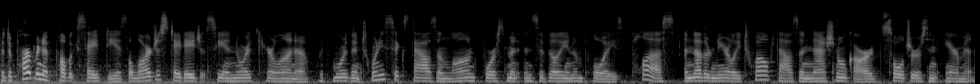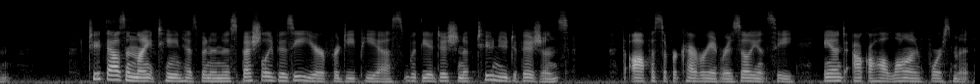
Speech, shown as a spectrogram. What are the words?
The Department of Public Safety is the largest state agency in North Carolina with more than 26,000 law enforcement and civilian employees, plus another nearly 12,000 National Guard soldiers and airmen. 2019 has been an especially busy year for DPS with the addition of two new divisions the Office of Recovery and Resiliency and Alcohol Law Enforcement,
